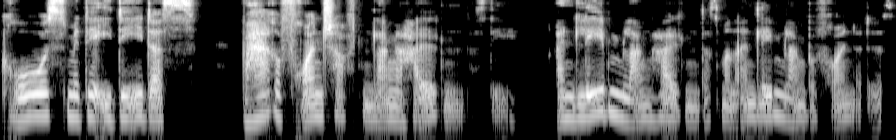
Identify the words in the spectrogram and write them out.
groß mit der Idee, dass wahre Freundschaften lange halten, dass die ein Leben lang halten, dass man ein Leben lang befreundet ist.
